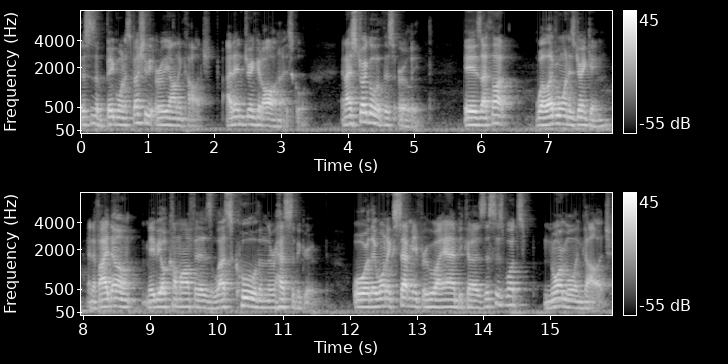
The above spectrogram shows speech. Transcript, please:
This is a big one, especially early on in college. I didn't drink at all in high school. And I struggled with this early. Is I thought, well, everyone is drinking, and if I don't, maybe I'll come off as less cool than the rest of the group. Or they won't accept me for who I am because this is what's normal in college.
